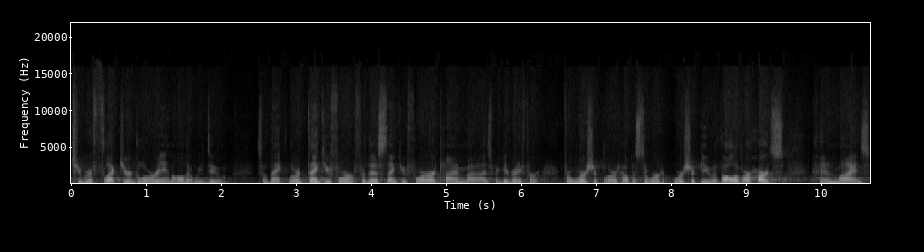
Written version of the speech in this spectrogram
to reflect your glory in all that we do. So, thank, Lord, thank you for, for this. Thank you for our time uh, as we get ready for, for worship, Lord. Help us to wor- worship you with all of our hearts and minds.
